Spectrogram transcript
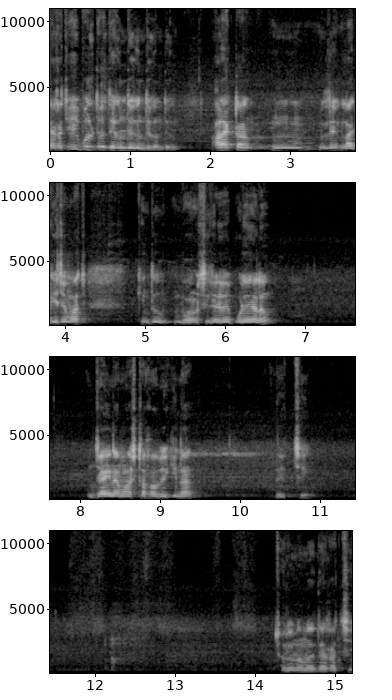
দেখাচ্ছে। এই বলতে, দেখুন দেখুন দেখুন দেখুন। আর একটা লাগিয়েছে মাছ, কিন্তু বড় শিকারি ভাই পড়ে গেল। জানি না মাছটা হবে কি না, দেখছি। চলুন, আমরা দেখাচ্ছি।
